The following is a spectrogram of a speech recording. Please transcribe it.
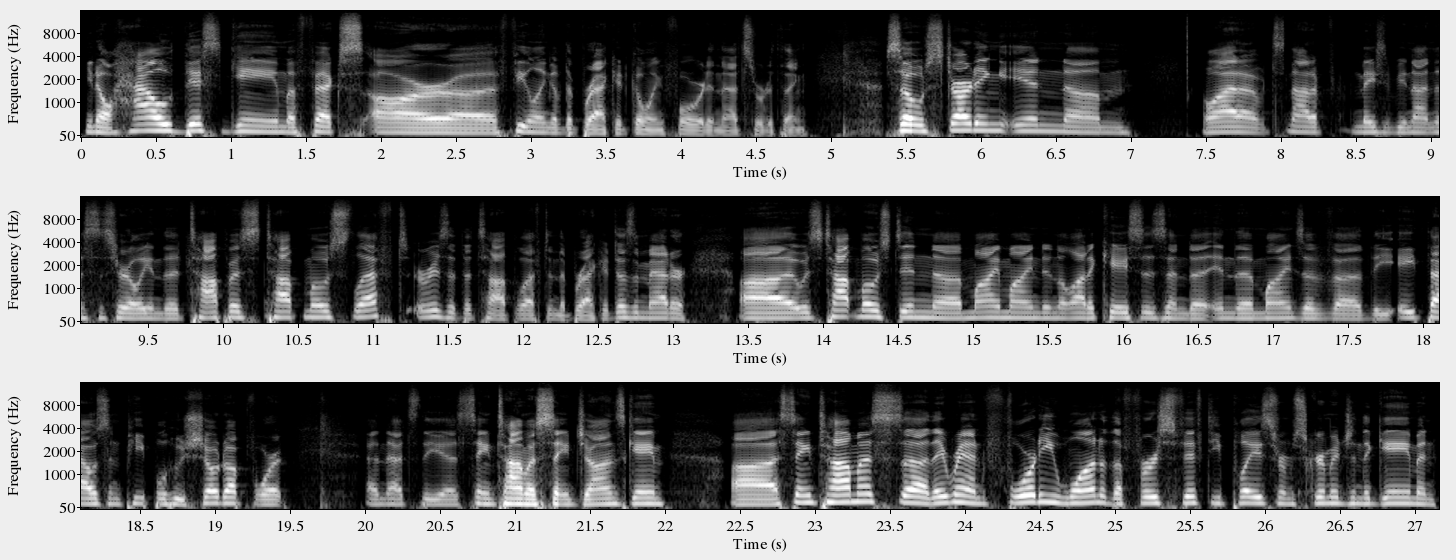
you know how this game affects our uh, feeling of the bracket going forward and that sort of thing. So starting in. Um, well, I don't, it's not a, maybe not necessarily in the topest, topmost left, or is it the top left in the bracket? Doesn't matter. Uh, it was topmost in uh, my mind in a lot of cases, and uh, in the minds of uh, the 8,000 people who showed up for it, and that's the uh, St. Thomas St. John's game. Uh, St. Thomas, they ran 41 of the first 50 plays from scrimmage in the game, and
